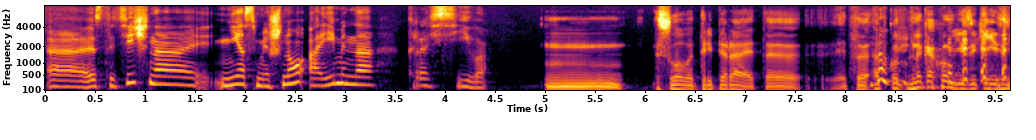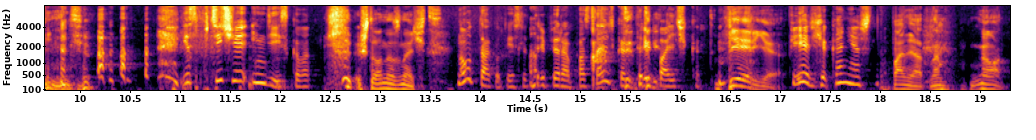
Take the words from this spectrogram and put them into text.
э, эстетично, не смешно, а именно красиво. Слово трипера это, это откуда, на каком языке, извините? Из птичья-индейского. Что оно значит? Ну, вот так вот, если три пера поставить, как три пальчика. Перья. Перья, конечно. Понятно. Но,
